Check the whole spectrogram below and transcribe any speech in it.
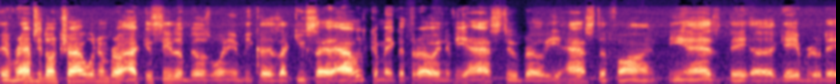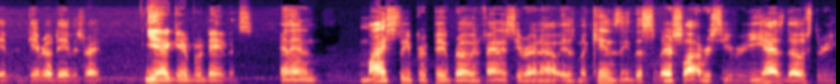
yeah. if Ramsey don't try with him, bro, I can see the Bills winning because, like you said, Allen can make a throw, and if he has to, bro, he has Stefon. He has da- uh, Gabriel Davis, Gabriel Davis, right? Yeah, Gabriel Davis. And then my sleeper pick, bro, in fantasy right now is McKenzie, the their slot receiver. He has those three.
